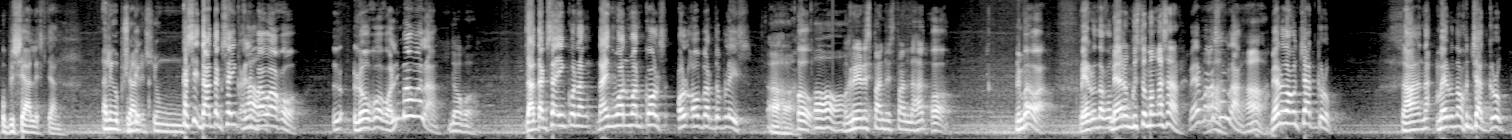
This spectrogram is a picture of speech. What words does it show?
opisyalis dyan. aling opisyalis, yung... Kasi dadagsayin ko, halimbawa ako, lo- loko ako, halimbawa lang, Doko. dadagsayin ko ng 911 calls all over the place. Aha. Oh, oo. Magre-respond, respond lahat. oh. Halimbawa, meron akong Merong gusto mang asar. Meron mga asal lang. ah. Meron akong chat group. Na, na, meron akong chat group.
